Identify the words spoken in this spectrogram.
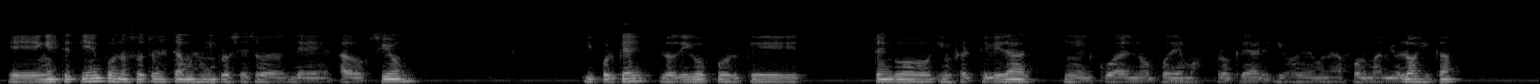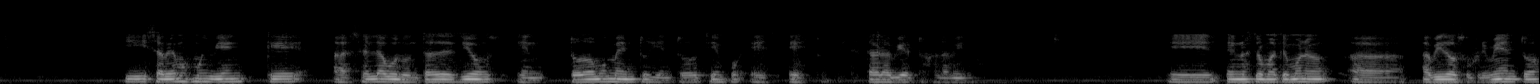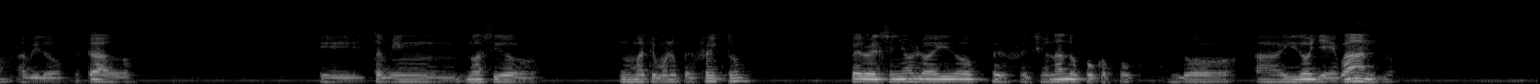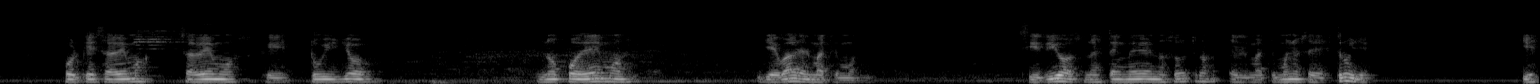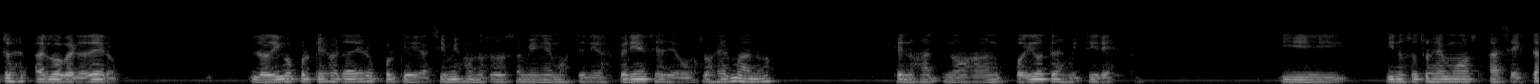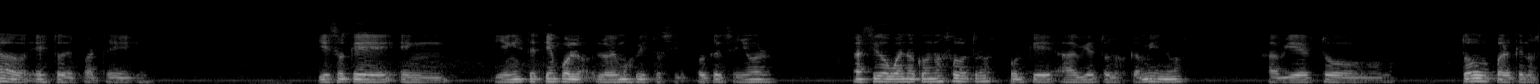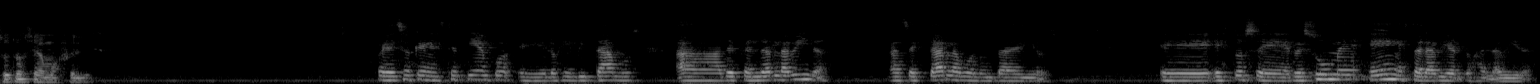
Eh, en este tiempo nosotros estamos en un proceso de adopción. ¿Y por qué? Lo digo porque tengo infertilidad en el cual no podemos procrear hijos de una forma biológica. Y sabemos muy bien que hacer la voluntad de Dios en todo momento y en todo tiempo es esto, estar abiertos a la vida. Eh, en nuestro matrimonio ha, habido sufrimiento, ha habido pecados, eh, también no ha sido un matrimonio perfecto, pero el Señor lo ha ido perfeccionando poco a poco, lo ha ido llevando, porque sabemos, sabemos que tú y yo no podemos llevar el matrimonio si Dios no está en medio de nosotros, el matrimonio se destruye. Y esto es algo verdadero. Lo digo porque es verdadero porque asimismo nosotros también hemos tenido experiencias de otros hermanos que nos han, han podido transmitir esto. Y, y, nosotros hemos aceptado esto de parte de ellos. Y eso que en, y en este tiempo lo, lo hemos visto así, porque el Señor ha sido bueno con nosotros porque ha abierto los caminos, ha abierto todo para que nosotros seamos felices. Por eso que en este tiempo eh, los invitamos a defender la vida, a aceptar la voluntad de Dios. Eh, esto se resume en estar abiertos a la vida.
